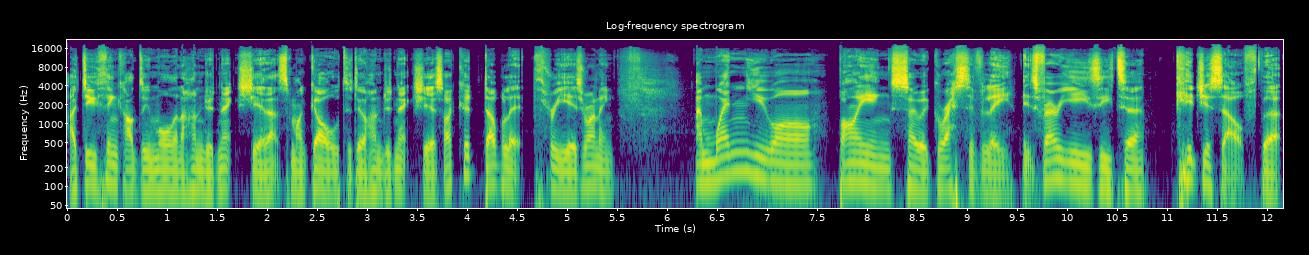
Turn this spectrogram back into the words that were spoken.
I do think I'll do more than 100 next year. That's my goal to do 100 next year. So I could double it three years running. And when you are buying so aggressively, it's very easy to kid yourself that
